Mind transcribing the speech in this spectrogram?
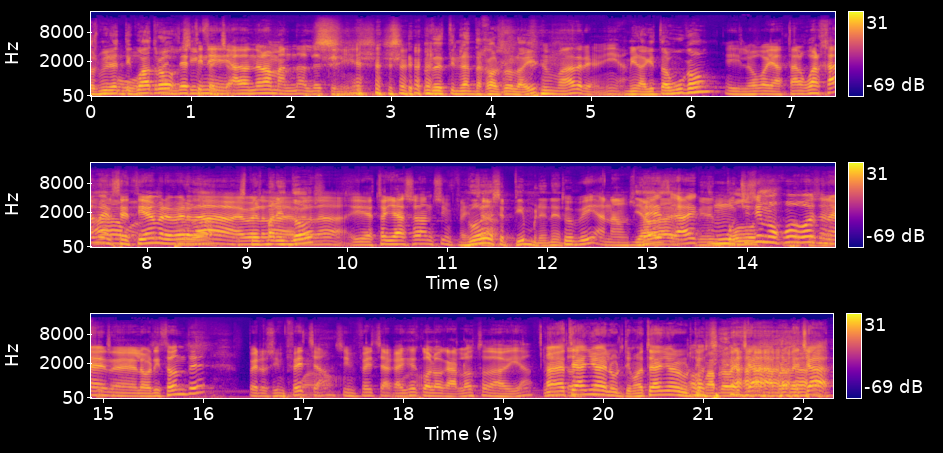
2024 Uh, el sin Destiny, ¿A dónde lo han mandado el Destiny? eh? Destiny lo han dejado solo ahí. Madre mía. Mira, aquí está el Wukong. Y luego ya está el Warhammer, Ah, septiembre, es ¿verdad? verdad. Es verdad, Marine es 2. verdad. Y estos ya son sin fecha. 9 de septiembre, nen. To be announced. Hay muchísimos juegos en el, en el horizonte, pero sin fecha. Sin fecha, que hay que colocarlos todavía. No, este Entonces- año es el último, este año es el último. Aprovechad, aprovechad.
